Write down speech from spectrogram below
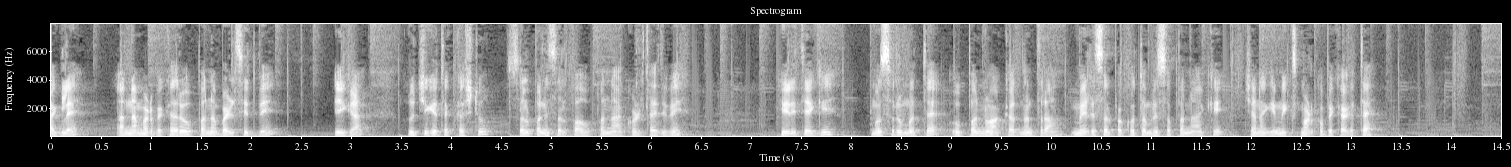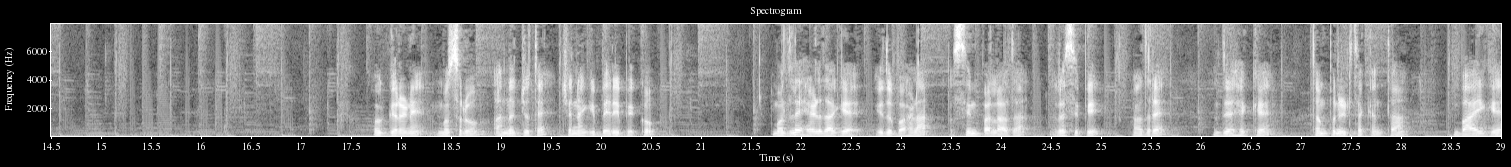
ಆಗಲೇ ಅನ್ನ ಮಾಡಬೇಕಾದ್ರೆ ಉಪ್ಪನ್ನು ಬಳಸಿದ್ವಿ. ಈಗ ರುಚಿಗೆ ತಕ್ಕಷ್ಟು ಸ್ವಲ್ಪನೇ ಸ್ವಲ್ಪ ಉಪ್ಪನ್ನು ಹಾಕ್ಕೊಳ್ತಾ ಇದ್ದೀವಿ. ಈ ರೀತಿಯಾಗಿ ಮೊಸರು ಮತ್ತು ಉಪ್ಪನ್ನು ಹಾಕಾದ ನಂತರ ಮೇಲೆ ಸ್ವಲ್ಪ ಕೊತ್ತಂಬರಿ ಸೊಪ್ಪನ್ನು ಹಾಕಿ ಚೆನ್ನಾಗಿ ಮಿಕ್ಸ್ ಮಾಡ್ಕೋಬೇಕಾಗತ್ತೆ. ಒಗ್ಗರಣೆ, ಮೊಸರು, ಅನ್ನದ ಜೊತೆ ಚೆನ್ನಾಗಿ ಬೆರಿಬೇಕು. ಮೊದಲೇ ಹೇಳಿದಾಗೆ ಇದು ಬಹಳ ಸಿಂಪಲ್ ಆದ ರೆಸಿಪಿ. ಆದರೆ ದೇಹಕ್ಕೆ ತಂಪು ನೀಡ್ತಕ್ಕಂಥ ಬಾಯಿಗೆ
